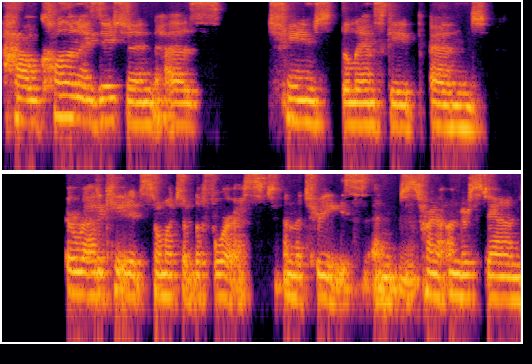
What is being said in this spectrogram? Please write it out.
how colonization has changed the landscape and eradicated so much of the forest and the trees and mm-hmm. just trying to understand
